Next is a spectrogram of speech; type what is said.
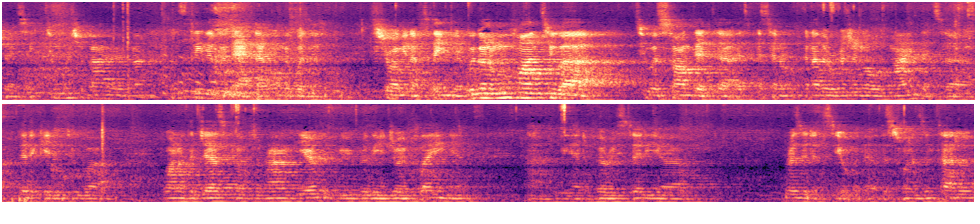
Should I say too much about it or not? Let's leave it with that. That one was a strong enough statement. We're going to move on to, uh, to a song that uh, it's, it's an, another original of mine that's uh, dedicated to uh, one of the jazz clubs around here that we really enjoy playing in. Uh, we had a very steady uh, residency over there. This one is entitled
